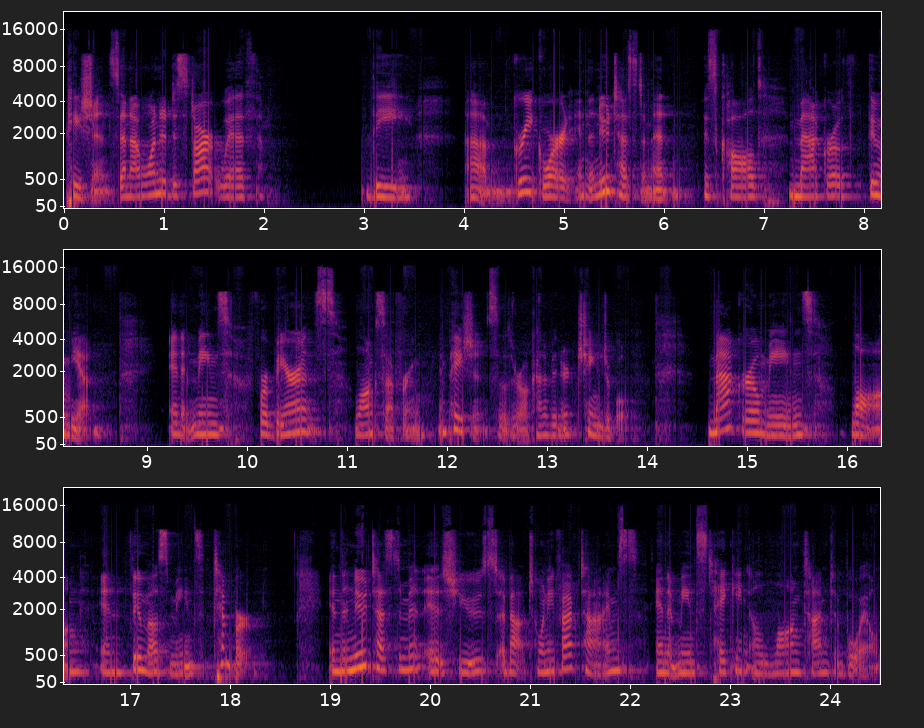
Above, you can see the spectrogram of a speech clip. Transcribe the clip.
patience, and I wanted to start with the um, Greek word in the New Testament is called macrothumia, and it means forbearance, long suffering, and patience. Those are all kind of interchangeable. Macro means long, and thumos means temper. In the New Testament, it's used about 25 times, and it means taking a long time to boil.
